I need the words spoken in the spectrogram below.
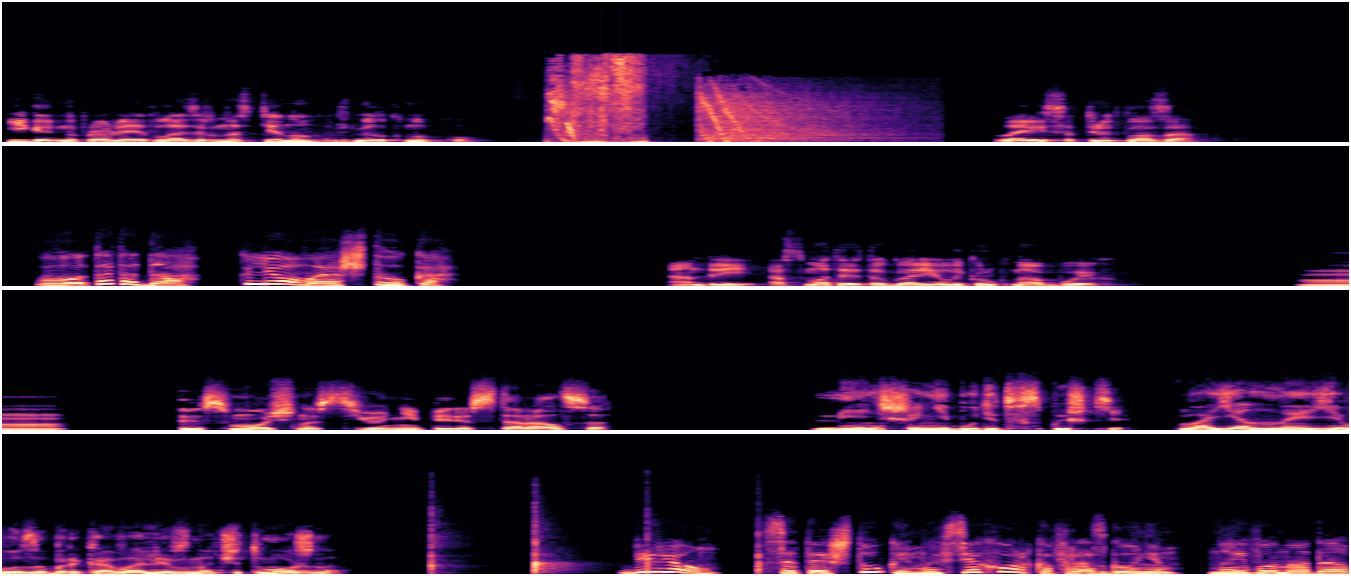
Игорь направляет лазер на стену, жмет кнопку. Лариса трет глаза. Вот это да! Клевая штука! Андрей осматривает угорелый круг на обоих. М -м, ты с мощностью не перестарался? Меньше не будет вспышки. Военные его забраковали, значит, можно. Берем! С этой штукой мы всех орков разгоним, но его надо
